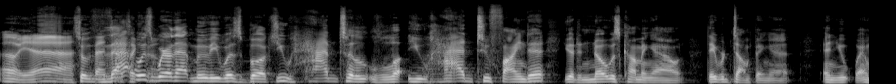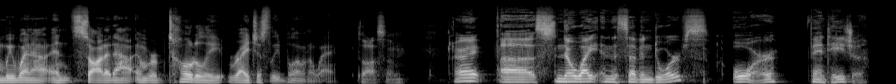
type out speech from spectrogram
oh yeah. So Fantastic that was film. where that movie was booked. You had to lo- you had to find it. You had to know it was coming out. They were dumping it, and you and we went out and sought it out, and were totally righteously blown away. It's awesome. All right. Uh, Snow White and the Seven Dwarfs or Fantasia.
